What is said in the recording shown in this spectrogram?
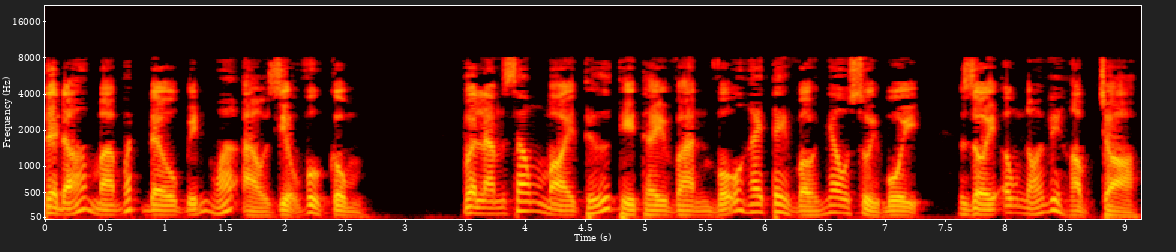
từ đó mà bắt đầu biến hóa ảo diệu vô cùng. Vừa làm xong mọi thứ thì thầy vạn vỗ hai tay vào nhau sủi bụi, rồi ông nói với học trò.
